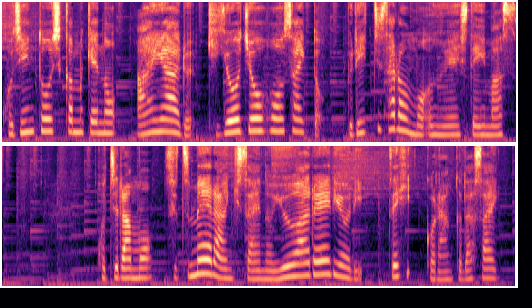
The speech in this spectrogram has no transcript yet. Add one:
個人投資家向けの IR 企業情報サイトブリッジサロンも運営しています。こちらも説明欄記載の URL よりぜひご覧ください。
